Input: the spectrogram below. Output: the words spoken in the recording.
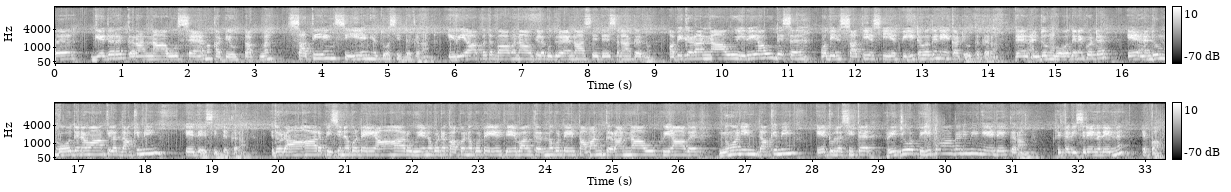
ගෙදර කරන්න වූ සෑම කටයුත්තක්ම සතියෙන් සිහියෙන් යුතුව සිද්ධ කරන්න. ඉරියාපත භාවනාව කියල බුදුරජන් වහන්සේ දේශනා කරනු. අපි කරන්න වූ ඉරියව් දෙස හොඳින් සතිය සිය පිහිටවගෙන ඒ කටයුත්ත කරන්න. දැන් ඇඳුම් හෝදනකොට ඒ හැඳුම් හෝදනවා කියලා දකිමින් ඒදේ සිද්ධ කරන්න. එතොට ආහාර පිසිනකොට ඒ ආහාර උයනකොට කපනකොට ඒ තේවල් කරනකොට ඒ තමන් කරන්න වූ ක්‍රියාව නුවනින් දකිමින් ඒ තුළ සිත රජුව පිහිටවා ගනිමින් ඒදේ කරන්න. රිත විසිරෙන්න දෙන්න එපා.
